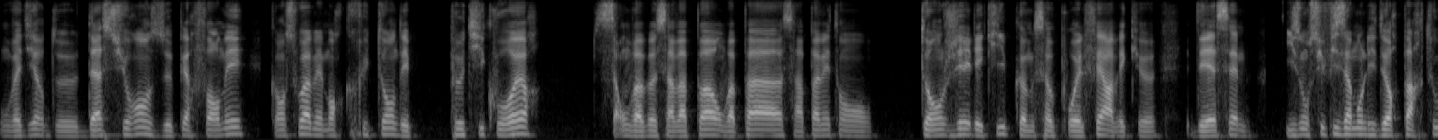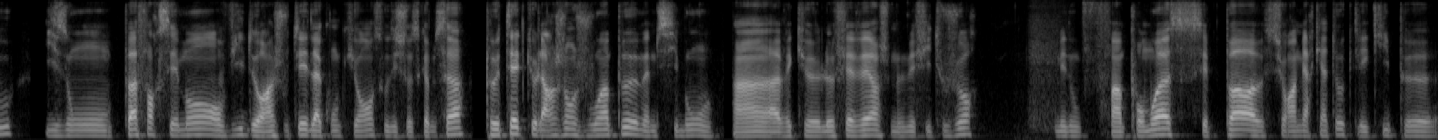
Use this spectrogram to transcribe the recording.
on va dire d'assurance de, performer qu'en soi, même en recrutant des petits coureurs, ça, on va, ça va pas, on va pas, ça va pas mettre en danger l'équipe comme ça pourrait le faire avec euh, DSM. Ils ont suffisamment de leaders partout ils n'ont pas forcément envie de rajouter de la concurrence ou des choses comme ça. Peut-être que l'argent joue un peu, même si bon, hein, avec euh, le fait vert, je me méfie toujours. Mais donc, enfin, pour moi, c'est pas sur un mercato que l'équipe peut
